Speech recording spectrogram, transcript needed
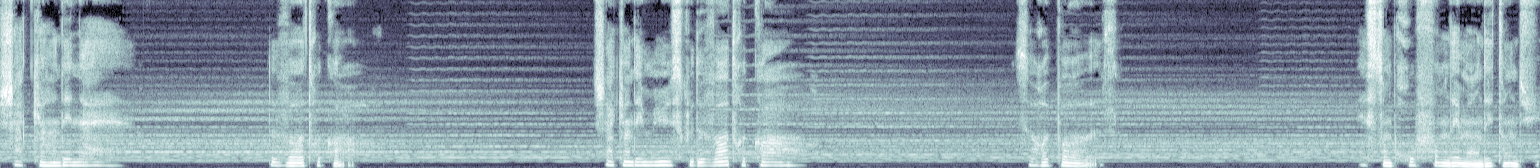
Chacun des nerfs de votre corps, chacun des muscles de votre corps se repose et sont profondément détendus.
